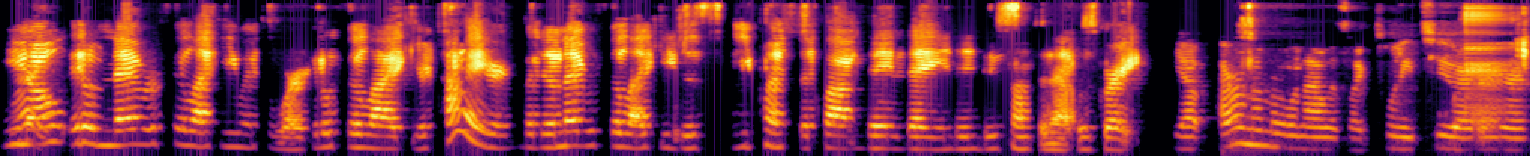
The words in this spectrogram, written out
You right. know, it'll never feel like you went to work. It'll feel like you're tired, but it'll never feel like you just you punched the clock day to day and didn't do something that was great. Yep. I remember when I was like 22, I remember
